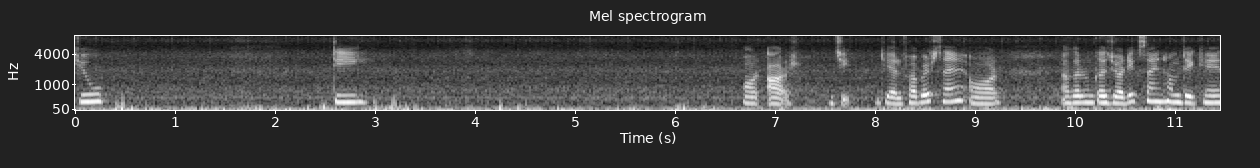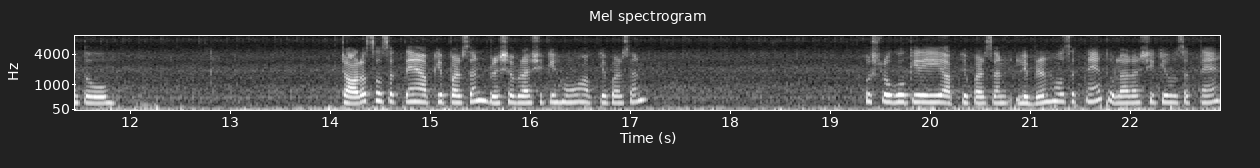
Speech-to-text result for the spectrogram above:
क्यू टी और आर जी, ये अल्फ़ाबेट्स हैं और अगर उनका जॉडिक साइन हम देखें तो टॉरस हो सकते हैं आपके पर्सन वृषभ राशि के हों आपके पर्सन कुछ लोगों के लिए आपके पर्सन लिब्रन हो सकते हैं, तुला राशि के हो सकते हैं।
